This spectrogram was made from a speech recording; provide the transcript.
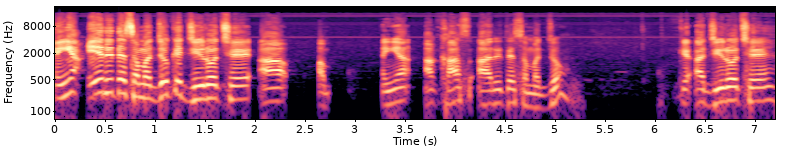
અહીંયા એ રીતે સમજજો કે જીરો છે, આ- અહીંયા આ ખાસ આ રીતે સમજજો કે આ જીરો છે,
